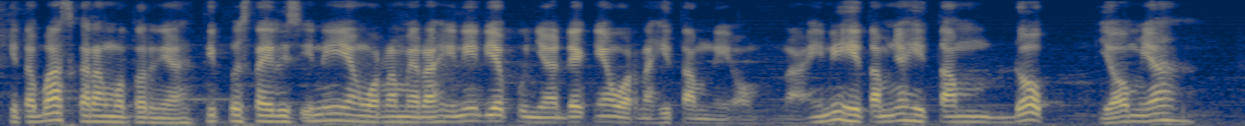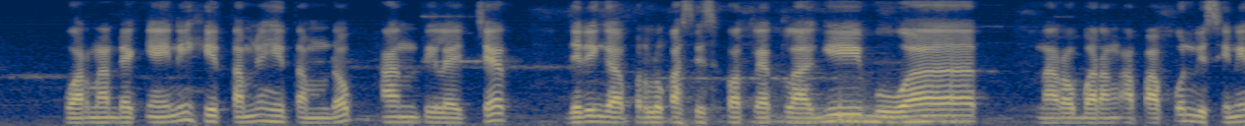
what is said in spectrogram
kita bahas sekarang motornya. Tipe stylish ini yang warna merah ini dia punya decknya warna hitam nih Om. Nah ini hitamnya hitam dop ya Om ya. Warna decknya ini hitamnya hitam dop, anti lecet, jadi nggak perlu kasih spotlight lagi buat naruh barang apa pun di sini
